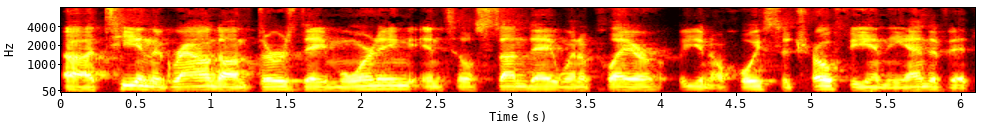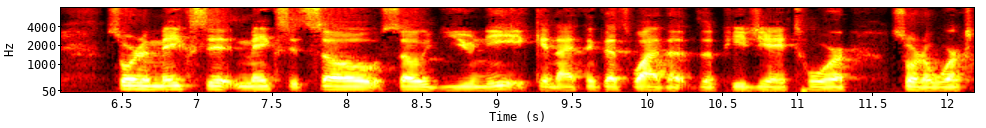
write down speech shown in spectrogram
uh, tee in the ground on Thursday morning until Sunday when a player you know hoists a trophy in the end of it sort of makes it makes it so so unique and I think that's why the the PGA tour sort of works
